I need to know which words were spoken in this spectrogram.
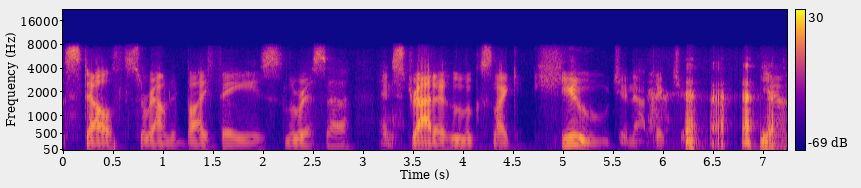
Stealth surrounded by Phase, Lyrissa, and Strata, who looks like huge in that picture. Yeah.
